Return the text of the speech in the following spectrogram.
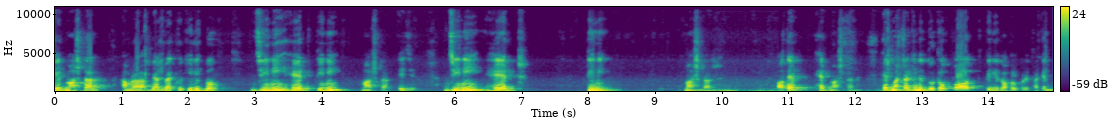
হেডমাস্টার, আমরা ব্যাস বাক্য কি লিখব? যিনি হেড, তিনি মাস্টার। এই যে, যিনি হেড, তিনি মাস্টার। অতএব হেডমাস্টার। হেডমাস্টার কিন্তু দুটো পদ তিনি দখল করে থাকেন।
